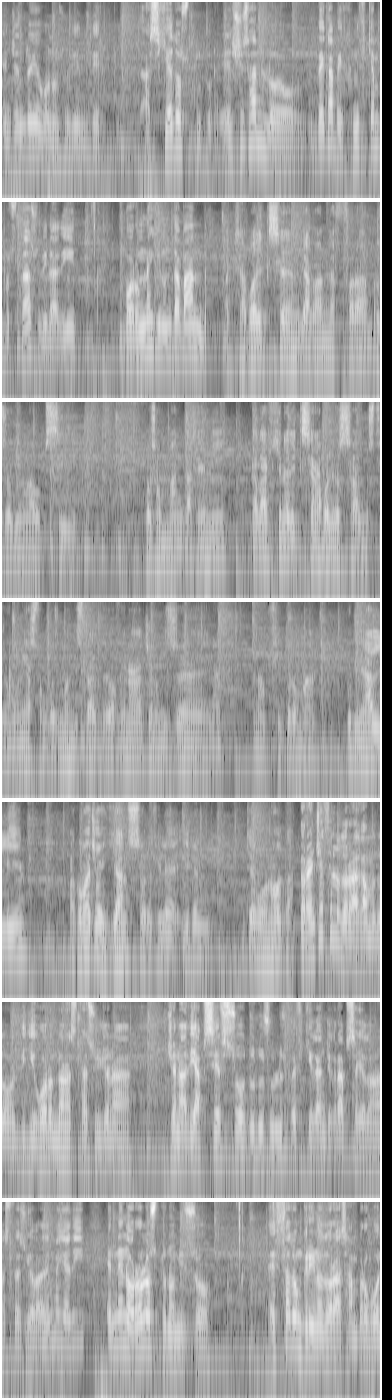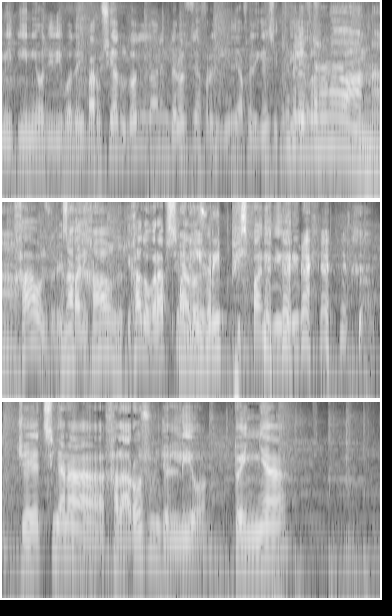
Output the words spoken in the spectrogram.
εν και το γεγονός ότι είναι τέρπι. Ασχέτως τούτο ρε, έχεις άλλο δέκα παιχνίδια μπροστά σου, δηλαδή μπορούν να γίνουν τα πάντα. Εντάξει, απόδειξε για ακόμα μια φορά προσωπική μου άποψη πόσο μάγκας είναι. Καταρχήν έδειξε ένα πολύ σεβασμό στην ομόνια, στον κόσμο της τα δεδομένα και νομίζω ένα, ένα αμφίδρομα. Που την άλλη, ακόμα και ο Γιάννης, ρε φίλε, είπε γεγονότα. Τώρα δεν θέλω τώρα να κάνω τον δικηγόρο του Αναστάσιου και να, και να διαψεύσω τούτους ούλους που ευκήκαν και γράψα για τον Αναστάσιο για παράδειγμα γιατί είναι ο ρόλος του νομίζω. Δεν θα τον κρίνω τώρα σαν προπονητή ή οτιδήποτε. Η παρουσία του τότε ήταν εντελώς διαφορετική, διαφορετικές Ρε φίλε, βρω συνθήκες. ένα... Χάος ρε, Ένα Ισπανική. χάος, ρε. Είχα το γράψει Ισπανική να δώσω- γρίπη. Ισπανική γρίπη. και έτσι για να χαλαρώσουν και λίγο, το 9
